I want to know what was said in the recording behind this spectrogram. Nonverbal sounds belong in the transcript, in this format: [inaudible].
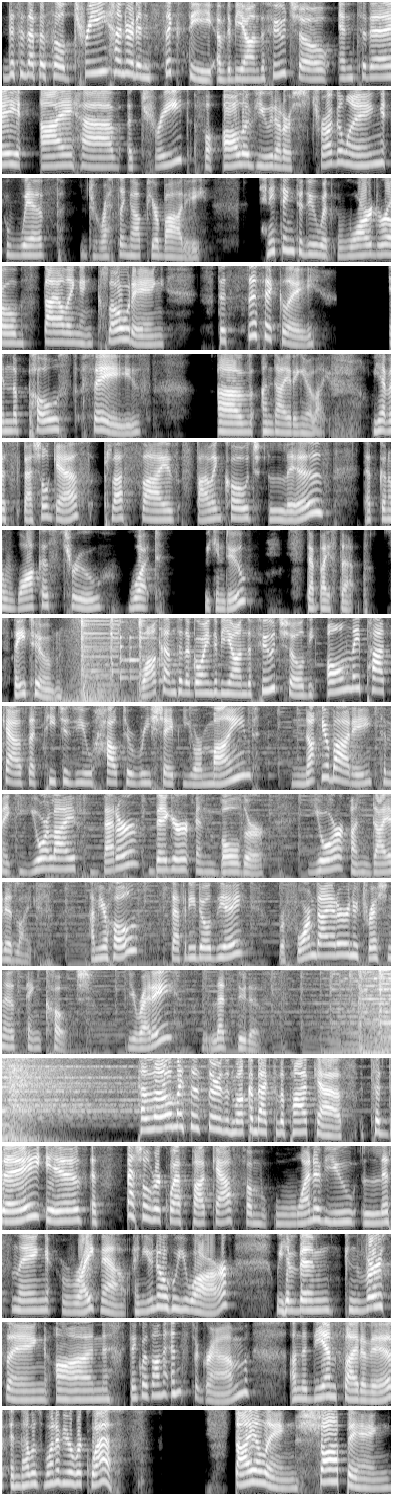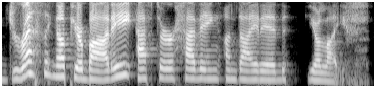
This is episode 360 of the Beyond the Food Show. And today I have a treat for all of you that are struggling with dressing up your body. Anything to do with wardrobe, styling, and clothing, specifically in the post phase of undieting your life. We have a special guest, plus size styling coach Liz that's going to walk us through what we can do step by step. Stay tuned. Welcome to the Going to Beyond the Food Show, the only podcast that teaches you how to reshape your mind, not your body, to make your life better, bigger, and bolder. Your undieted life. I'm your host, Stephanie Dodier, reform dieter, nutritionist, and coach. You ready? Let's do this. Hello, my sisters, and welcome back to the podcast. Today is a special request podcast from one of you listening right now, and you know who you are. We have been conversing on, I think it was on the Instagram, on the DM side of it, and that was one of your requests. Styling, shopping, dressing up your body after having undieted your life.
